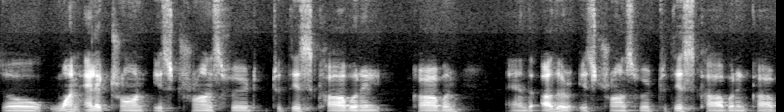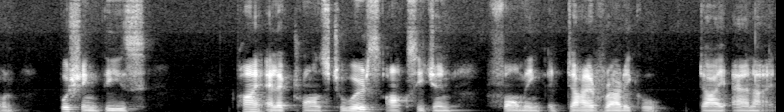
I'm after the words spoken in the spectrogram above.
So one electron is transferred to this carbonyl carbon and the other is transferred to this carbonyl carbon, pushing these pi electrons towards oxygen, forming a diradical dianion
